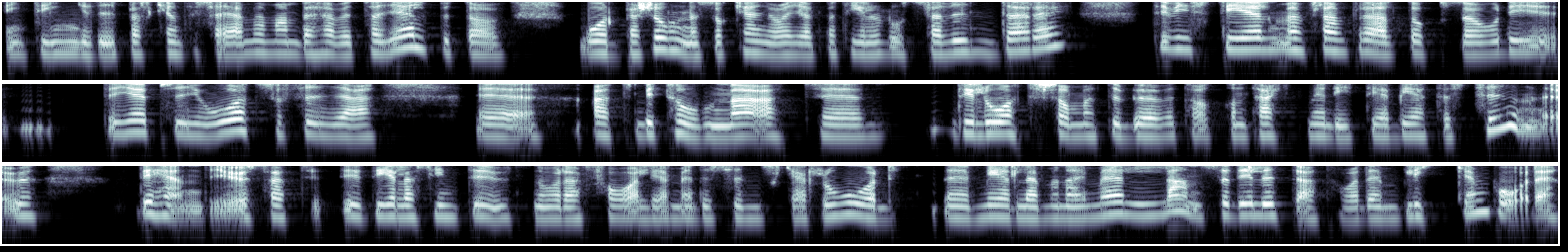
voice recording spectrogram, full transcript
inte ingripa ska jag inte säga, men man behöver ta hjälp av vårdpersoner så kan jag hjälpa till att lotsa vidare till viss del, men framför allt också, och det, det hjälps ju åt Sofia, eh, att betona att det låter som att du behöver ta kontakt med ditt diabetesteam nu. Det händer ju så att det delas inte ut några farliga medicinska råd medlemmarna emellan så det är lite att ha den blicken på det.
